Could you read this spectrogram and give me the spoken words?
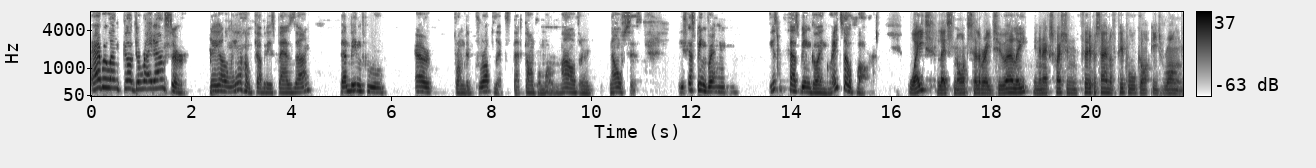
everyone got the right answer. They all knew how COVID is passed on. That being through air from the droplets that come from our mouth or noses. This has been this has been going great so far. Wait, let's not celebrate too early. In the next question, 30% of people got it wrong.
